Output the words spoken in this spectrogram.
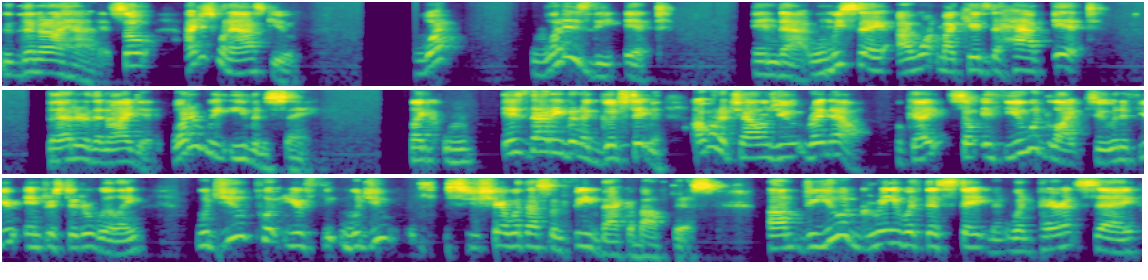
than I had it." So I just want to ask you, what what is the it in that? When we say, "I want my kids to have it better than I did," what are we even saying? Like, is that even a good statement? I want to challenge you right now Okay, so if you would like to, and if you're interested or willing, would you put your would you share with us some feedback about this? Um, do you agree with this statement when parents say,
